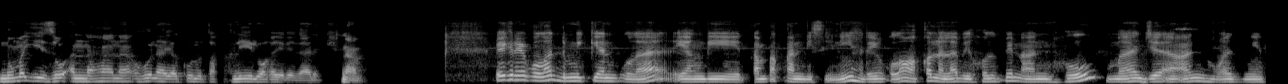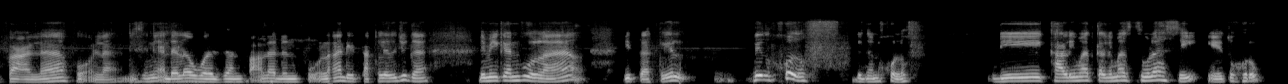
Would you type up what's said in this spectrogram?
نميز أن هنا هنا يكون تقليل وغير ذلك نعم Baik, pula demikian pula yang ditampakkan di sini hadirinullah aqalla bi khulfin anhu ma an wazni fa'la fu'la. Di sini adalah wazan fa'la dan fu'la ditaklil juga. Demikian pula ditaklil bil khulf dengan khulf di kalimat-kalimat sulasi yaitu huruf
